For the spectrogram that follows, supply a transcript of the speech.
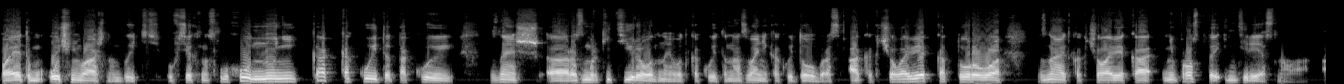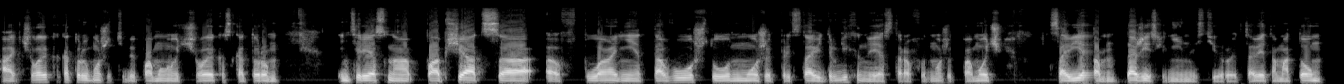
поэтому очень важно быть у всех на слуху, но не как какой-то такой, знаешь, а, размаркетированное вот какое-то название, какой-то образ, а как человек, которого знают как человека не просто интересного, а человека, который может тебе помочь, человека, с которым интересно пообщаться э, в плане того, что он может представить других инвесторов, он может помочь советом, даже если не инвестирует, советом о том,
